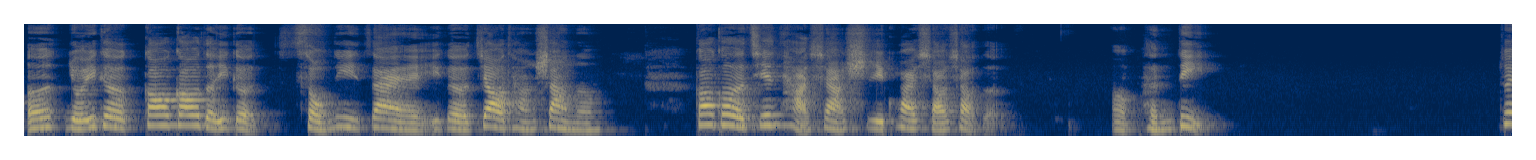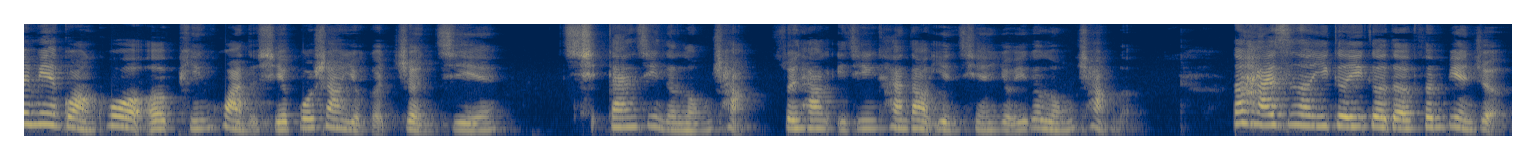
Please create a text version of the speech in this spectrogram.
而有一个高高的一个耸立在一个教堂上呢，高高的尖塔下是一块小小的呃盆地，对面广阔而平缓的斜坡上有个整洁、干净的农场，所以他已经看到眼前有一个农场了。那孩子呢？一个一个的分辨着，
